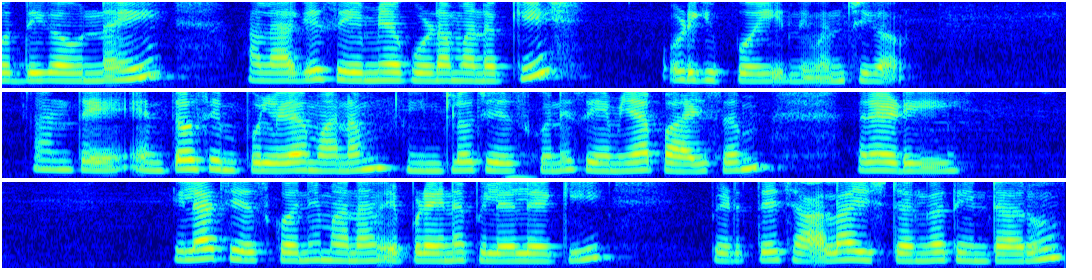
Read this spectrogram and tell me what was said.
కొద్దిగా ఉన్నాయి. అలాగే సేమియా కూడా మనకి ఉడికిపోయింది మంచిగా. అంతే ఎంతో సింపుల్గా మనం ఇంట్లో చేసుకుని సేమియా పాయసం రెడీ. ఇలా చేసుకొని మనం ఎప్పుడైనా పిల్లలకి పెడితే చాలా ఇష్టంగా తింటారు.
